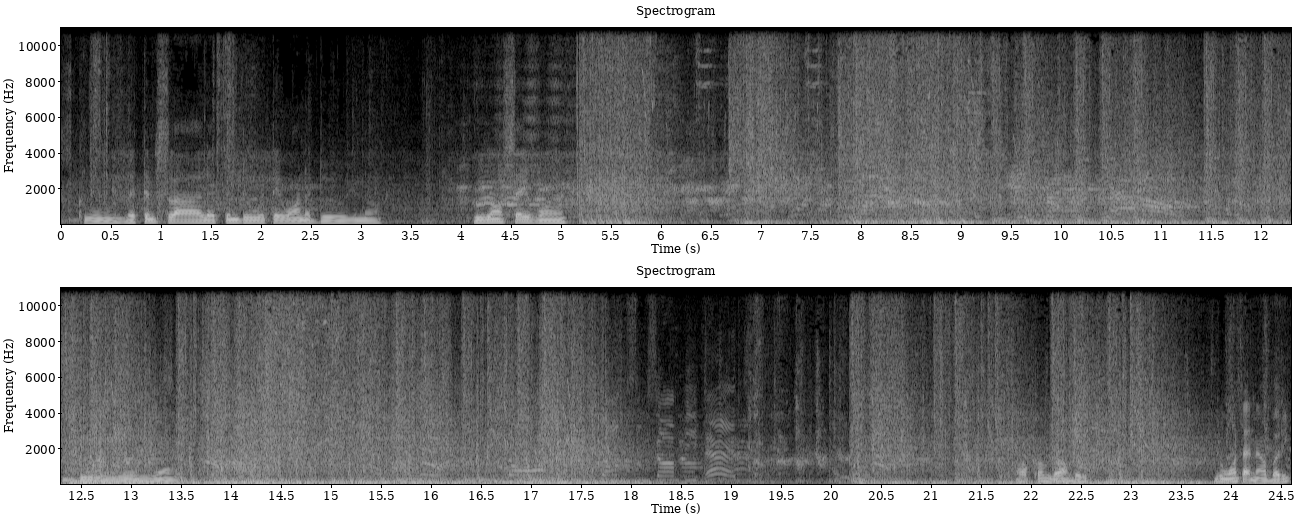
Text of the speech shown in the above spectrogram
It's cool. Let them slide. Let them do what they want to do, you know. We gonna save one. Do calm down, buddy. You don't want that now, buddy.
